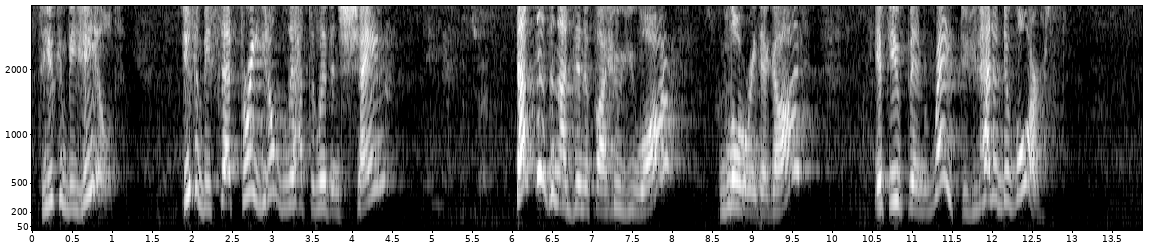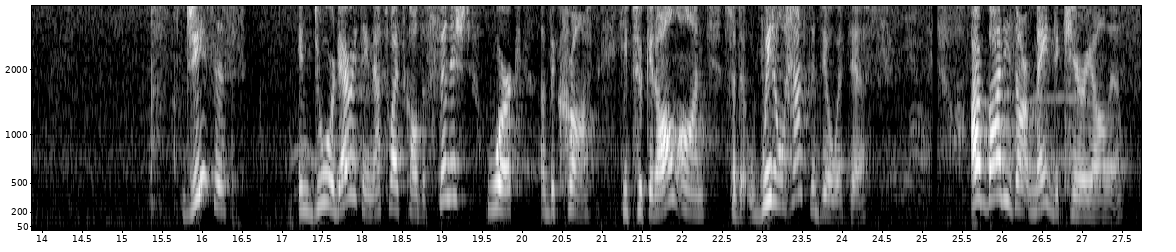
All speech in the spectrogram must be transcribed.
So you can be healed. You can be set free. You don't have to live in shame. That doesn't identify who you are. Glory to God. If you've been raped, if you've had a divorce, Jesus endured everything. That's why it's called the finished work of the cross. He took it all on so that we don't have to deal with this. Our bodies aren't made to carry all this.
